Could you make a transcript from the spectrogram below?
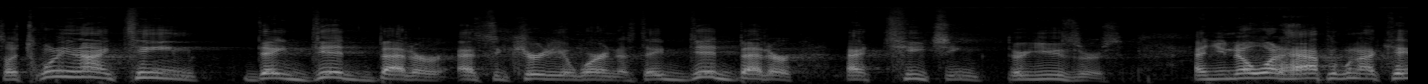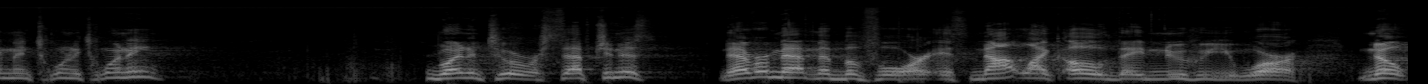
So, 2019, they did better at security awareness. They did better at teaching their users. And you know what happened when I came in 2020? Went into a receptionist, never met me before. It's not like, oh, they knew who you were. Nope.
